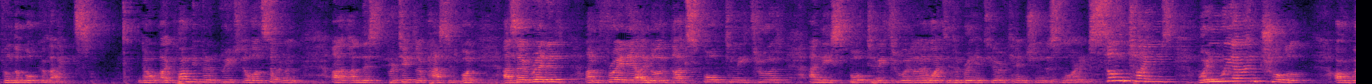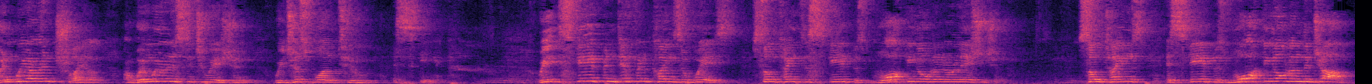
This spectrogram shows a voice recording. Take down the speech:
from the book of Acts. Now, I probably could have preached the whole sermon on, on this particular passage, but as I read it on Friday, I know that God spoke to me through it, and He spoke to me through it, and I wanted to bring it to your attention this morning. Sometimes, when we are in trouble, or when we are in trial, or when we're in a situation, we just want to escape. We escape in different kinds of ways. Sometimes escape is walking out in a relationship. Sometimes escape is walking out on the job.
